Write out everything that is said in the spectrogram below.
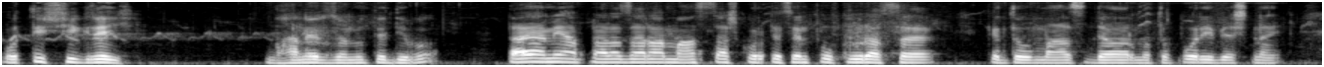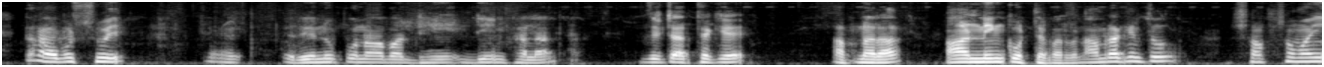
অতি শীঘ্রই ধানের জমিতে দিব। তাই আমি আপনারা যারা মাছ চাষ করতেছেন, পুকুর আছে, কিন্তু মাছ দেওয়ার মতো পরিবেশ নাই, তারা অবশ্যই রেণুপোনা বা ডিম ফেলা যেটা থেকে আপনারা আর্নিং করতে পারবেন। আমরা কিন্তু সবসময়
